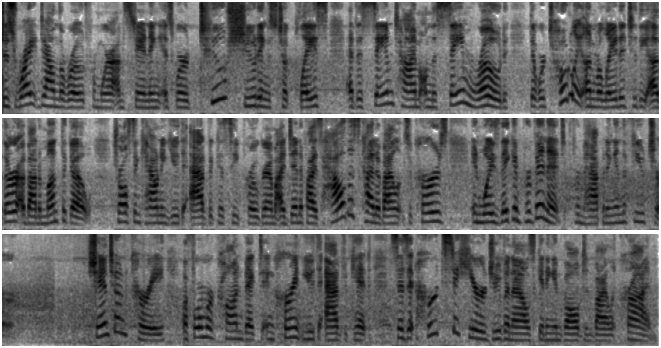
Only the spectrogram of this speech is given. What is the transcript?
Just right down the road from where I'm standing is where two shootings took place at the same time on the same road that were totally unrelated to the other about a month ago. Charleston County Youth Advocacy Program identifies how this kind of violence occurs in ways they can prevent it from happening in the future. Shantone Curry, a former convict and current youth advocate, says it hurts to hear juveniles getting involved in violent crime.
